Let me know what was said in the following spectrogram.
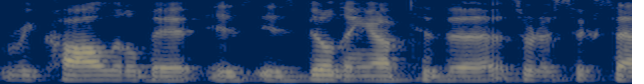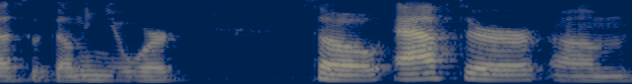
recall a little bit is is building up to the sort of success with El Nino work. So after, um,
